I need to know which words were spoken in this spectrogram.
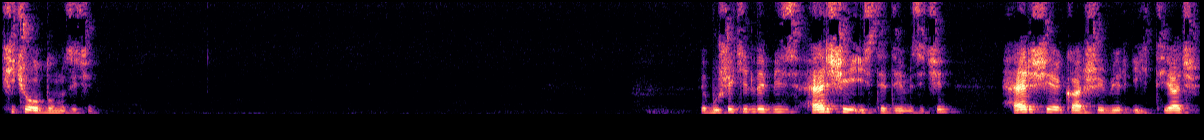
Hiç olduğumuz için. Ve bu şekilde biz her şeyi istediğimiz için her şeye karşı bir ihtiyaç,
